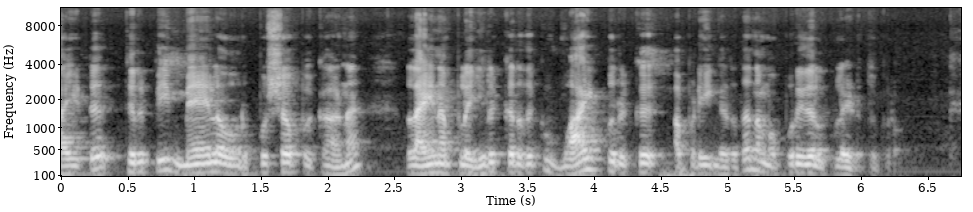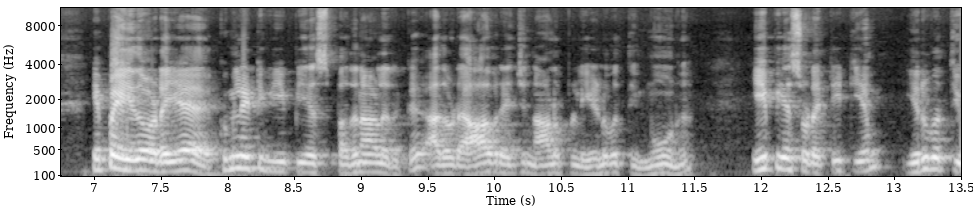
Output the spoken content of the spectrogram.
ஆகிட்டு திருப்பி மேலே ஒரு புஷ்அப்புக்கான லைனப்பில் இருக்கிறதுக்கு வாய்ப்பு இருக்குது அப்படிங்கிறத நம்ம புரிதலுக்குள்ள எடுத்துக்கிறோம். இப்போ இதோடைய குமுலேட்டிவ் இபிஎஸ் பதினாலு இருக்கு. அதோட ஆவரேஜ் நாலு புள்ளி எழுபத்தி மூணு. இபிஎஸோட டிடிஎம் இருபத்தி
